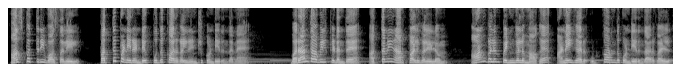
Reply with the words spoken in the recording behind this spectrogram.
ஆஸ்பத்திரி வாசலில் பத்து பனிரெண்டு புதுக்கார்கள் நின்று கொண்டிருந்தன. வராந்தாவில் கிடந்த அத்தனை நாற்காலிகளிலும் ஆண்களும் பெண்களுமாக அநேகர் உட்கார்ந்து கொண்டிருந்தார்கள்.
